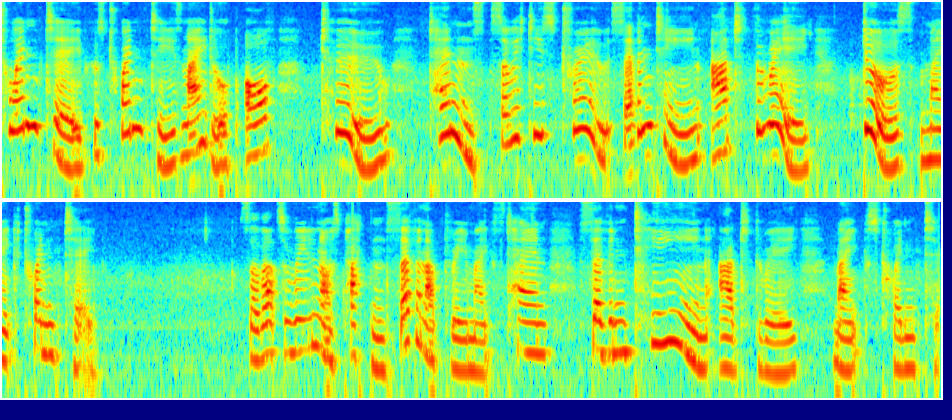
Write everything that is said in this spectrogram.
20, because 20 is made up of two tens. So it is true. 17 add 3 does make 20. So that's a really nice pattern. 7 add 3 makes 10. 17 add 3 makes 20.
